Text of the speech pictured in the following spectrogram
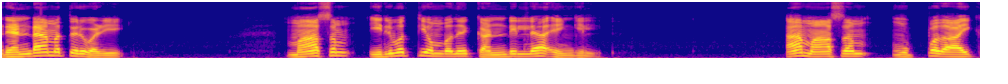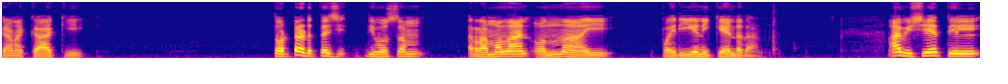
രണ്ടാമത്തൊരു വഴി മാസം ഇരുപത്തിയൊമ്പതിന് കണ്ടില്ല എങ്കിൽ ആ മാസം മുപ്പതായി കണക്കാക്കി. തൊട്ടടുത്ത ദിവസം റമദാൻ ഒന്നായി പരിഗണിക്കേണ്ടതാണ്. ആ വിഷയത്തിൽ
